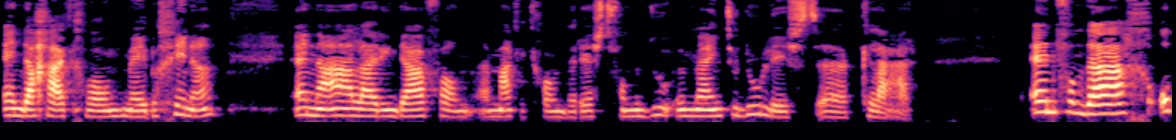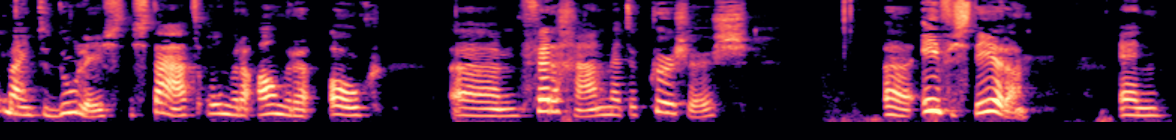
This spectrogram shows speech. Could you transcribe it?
En daar ga ik gewoon mee beginnen. En naar aanleiding daarvan uh, maak ik gewoon de rest van mijn, mijn to-do-list uh, klaar. En vandaag op mijn to-do-list staat onder andere ook um, verder gaan met de cursus investeren. En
